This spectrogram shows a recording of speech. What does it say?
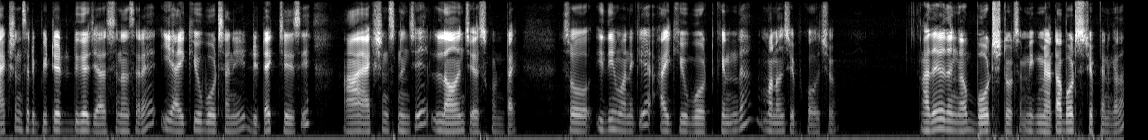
యాక్షన్స్ రిపీటెడ్గా చేస్తున్నా సరే ఈ ఐక్యూ బోర్డ్స్ అని డిటెక్ట్ చేసి ఆ యాక్షన్స్ నుంచి లర్న్ చేసుకుంటాయి. సో ఇది మనకి ఐక్యూ బోర్డ్ కింద మనం చెప్పుకోవచ్చు. అదేవిధంగా బోర్డ్ స్టోర్స్ మీకు మెటా బోర్డ్స్ చెప్పాను కదా.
